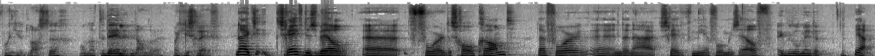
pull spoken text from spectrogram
vond je het lastig om dat te delen met anderen, wat je schreef. Nou, ik, ik schreef dus wel uh, voor de schoolkrant daarvoor. Uh, en daarna schreef ik meer voor mezelf. Ik bedoel met de... Ja,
